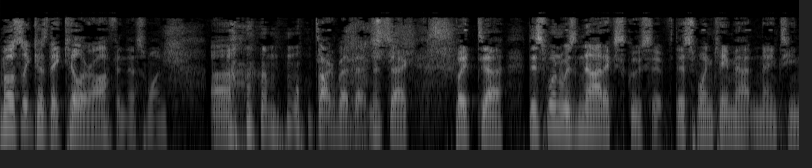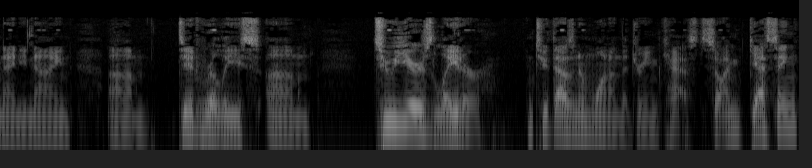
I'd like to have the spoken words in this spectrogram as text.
Mostly because they kill her off in this one. Um, we'll talk about that in a sec. But uh, this one was not exclusive. This one came out in 1999. Um, did release um, two years later in 2001 on the Dreamcast. So I'm guessing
